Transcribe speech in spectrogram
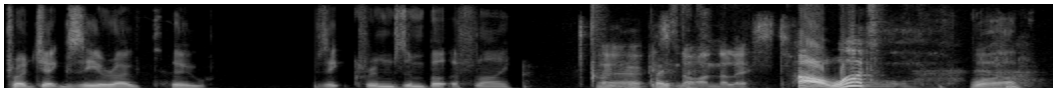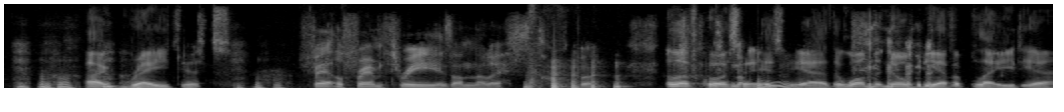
Project Zero Two? Is it Crimson Butterfly? Oh, Uh, it's not on the list. Oh, what? What? Outrageous. Fatal Frame 3 is on the list, but Well, of course it is. Yeah, the one that nobody ever played. Yeah.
